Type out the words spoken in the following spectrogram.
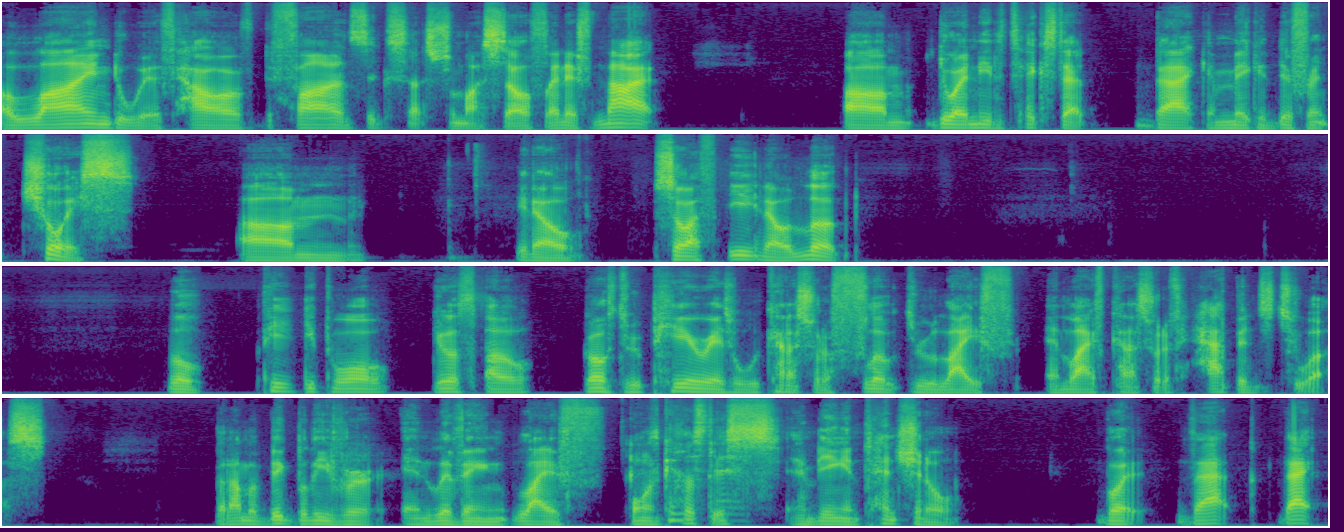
aligned with how I've defined success for myself? And if not, um, do I need to take a step back and make a different choice? Um, you know, so I, you know, look, well, people go, go through periods where we kind of sort of float through life and life kind of sort of happens to us. But I'm a big believer in living life on purpose say. and being intentional. But that that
